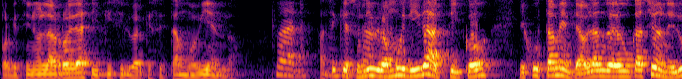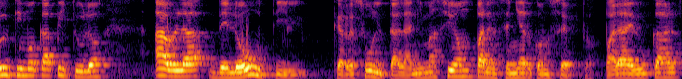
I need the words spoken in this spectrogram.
porque si no la rueda es difícil ver que se está moviendo. Claro, Así que es un libro muy didáctico y justamente hablando de educación, el último capítulo habla de lo útil que resulta la animación para enseñar conceptos, para educar,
